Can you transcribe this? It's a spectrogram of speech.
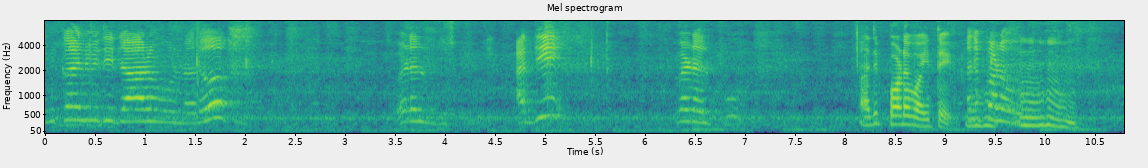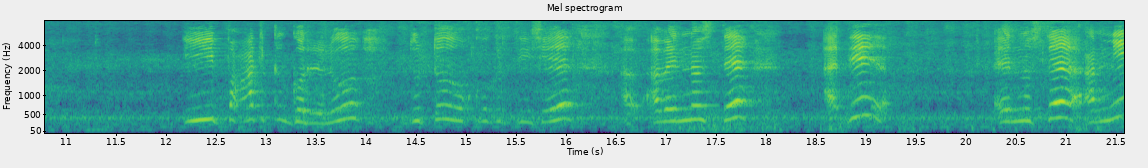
ఇంకా ఎనిమిది దారం ఉండలు వెడల్పు తీసుకోండి. అది వెడల్పు. అది పొడవు అయితే. అది పొడవు. ఈ పాతిక గొర్రెలు జుట్టు ఒక్కొక్కటి తీసే అ- అవి ఎన్ని వస్తే అది ఎన్ని వస్తే అన్ని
